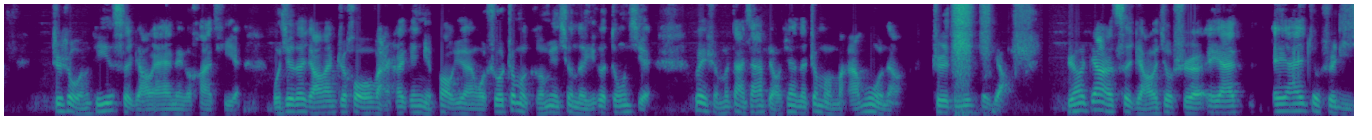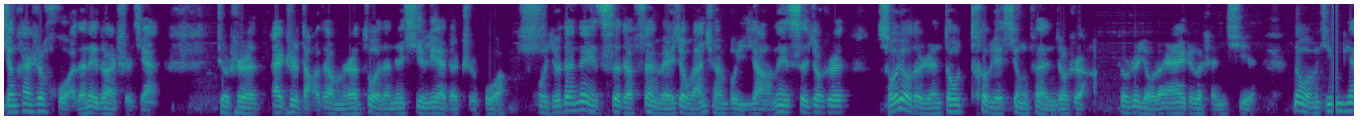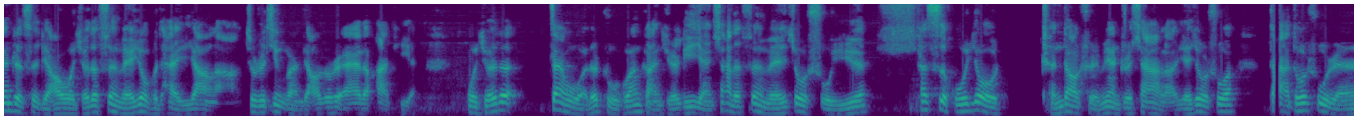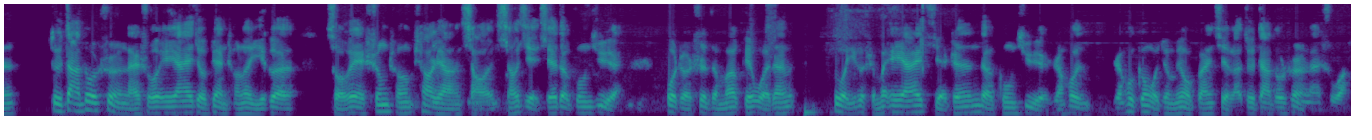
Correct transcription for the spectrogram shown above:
这是我们第一次聊 AI 那个话题。我记得聊完之后，我晚上还给你抱怨，我说这么革命性的一个东西，为什么大家表现的这么麻木呢？这是第一次聊。然后第二次聊就是 AI，AI 就是已经开始火的那段时间，就是爱智导在我们这儿做的那系列的直播，我觉得那次的氛围就完全不一样。那次就是所有的人都特别兴奋，就是就是有了 AI 这个神器。那我们今天这次聊，我觉得氛围又不太一样了啊。就是尽管聊都是 AI 的话题，我觉得在我的主观感觉里，眼下的氛围就属于它似乎又沉到水面之下了。也就是说。大多数人对大多数人来说，AI 就变成了一个所谓生成漂亮小小姐姐的工具，或者是怎么给我的做一个什么 AI 写真的工具，然后然后跟我就没有关系了。对大多数人来说，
